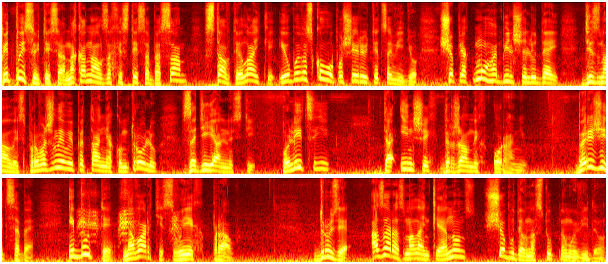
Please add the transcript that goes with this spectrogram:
Підписуйтеся на канал Захисти себе сам, ставте лайки і обов'язково поширюйте це відео, щоб якмога більше людей дізнались про важливі питання контролю за діяльності поліції та інших державних органів. Бережіть себе і будьте на варті своїх прав. Друзі, а зараз маленький анонс, що буде в наступному відео.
